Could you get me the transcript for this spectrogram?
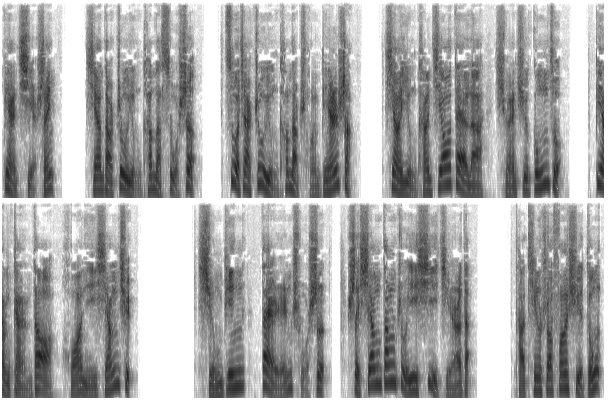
便起身，先到周永康的宿舍，坐在周永康的床边上。向永康交代了全区工作，便赶到黄泥乡去。熊斌待人处事是相当注意细节的。他听说方旭东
